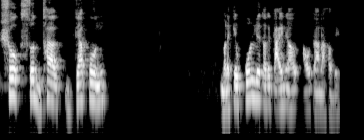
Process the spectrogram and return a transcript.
শোক, শ্রদ্ধা জ্ঞাপন মানে কেউ করলে তাদেরকে আইনে আও- আওতায় আনা হবে।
